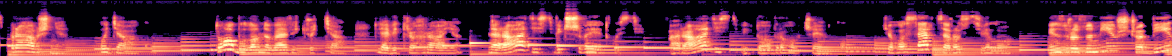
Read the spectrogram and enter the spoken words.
справжнє подяку. То було нове відчуття для вітрограя, не радість від швидкості, а радість від доброго вчинку. Його серце розцвіло. Він зрозумів, що біг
